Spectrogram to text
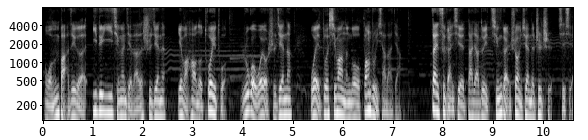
我们把这个一对一情感解答的时间呢，也往后头拖一拖。如果我有时间呢，我也多希望能够帮助一下大家。再次感谢大家对情感双语线的支持，谢谢。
